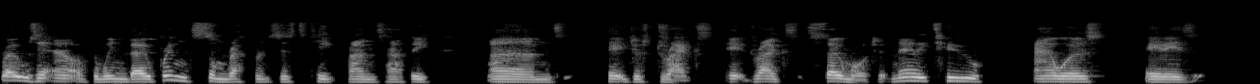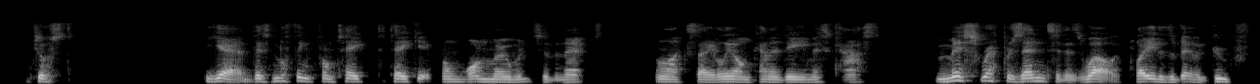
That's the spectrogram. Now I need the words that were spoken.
throws it out of the window, brings some references to keep fans happy, and it just drags. It drags so much. At nearly two hours, it is just yeah. There's nothing from take to take it from one moment to the next. And like I say, Leon Kennedy miscast, misrepresented as well. Played as a bit of a goof,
